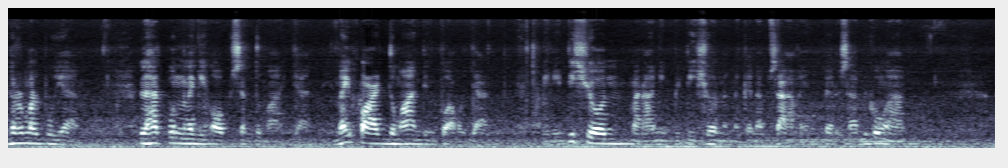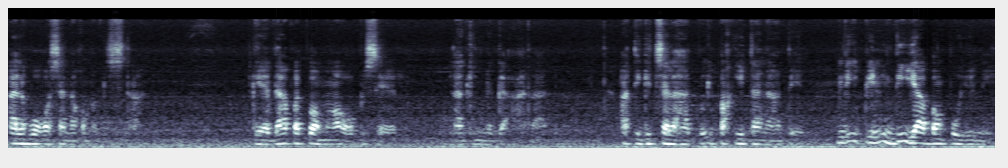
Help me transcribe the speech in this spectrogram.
Normal po yan. Lahat po na naging officer dumaan dyan. May part, dumaan din po ako dyan. Pinitisyon, maraming petition na naganap sa akin. Pero sabi ko nga, alam ko kung saan ako mag-stand. Kaya dapat po ang mga officer laging nag-aaral. At higit sa lahat po, ipakita natin. Hindi, ipin, hindi yabang po yun eh.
